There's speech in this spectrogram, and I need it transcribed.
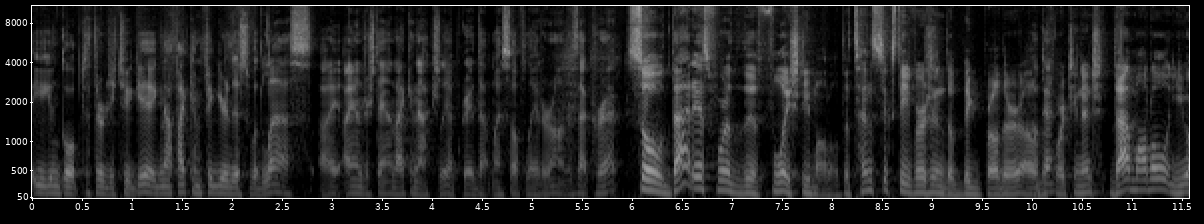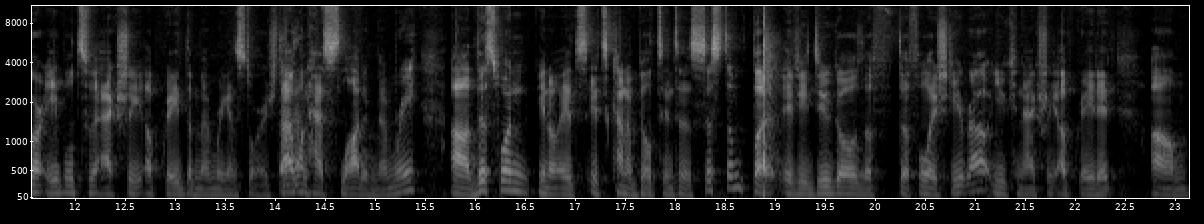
you can go up to 32 gig. Now, if I configure this with less, I, I, understand I can actually upgrade that myself later on. Is that correct? So that is for the full HD model, the 1060 version, the big brother of okay. the 14 inch. That model, you are able to actually upgrade the memory and storage. That okay. one has slotted memory. Uh, this one, you know, it's it's kind of built into the system. But if you do go the the full HD route, you can actually upgrade it um,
